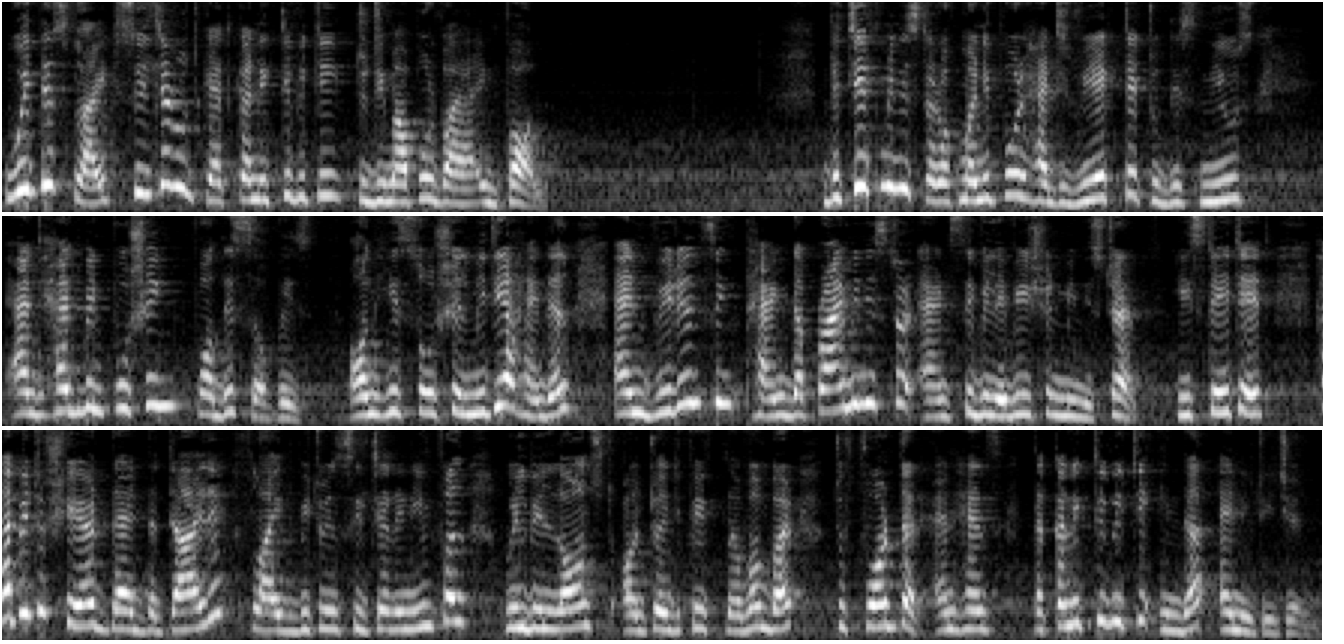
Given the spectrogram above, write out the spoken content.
With this flight, Silchar would get connectivity to Dimapur via Imphal. The Chief Minister of Manipur had reacted to this news and had been pushing for this service on his social media handle and Biren Singh thanked the Prime Minister and Civil Aviation Minister. He stated, happy to share that the direct flight between Silchar and Imphal will be launched on 25th November to further enhance the connectivity in the NE region.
